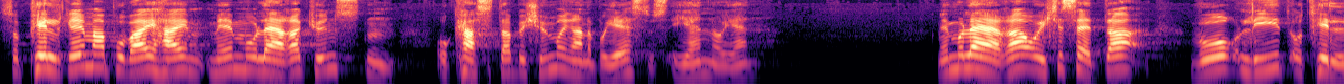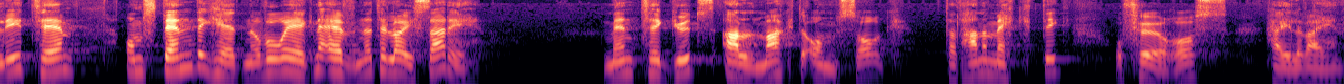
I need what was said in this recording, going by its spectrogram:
Så pilegrimer på vei hjem, vi må lære kunsten å kaste bekymringene på Jesus igjen og igjen. Vi må lære å ikke sette vår lit og tillit til omstendighetene og våre egne evner til å løse dem, men til Guds allmakt og omsorg. Til at Han er mektig og fører oss hele veien.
